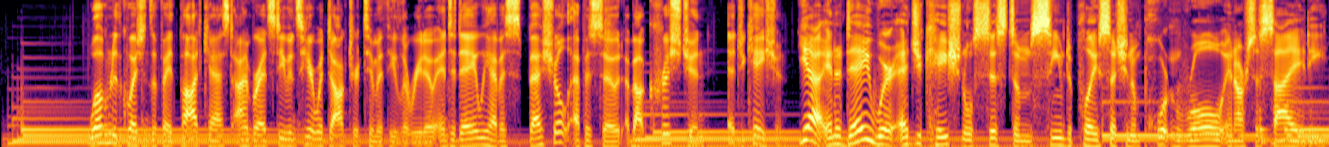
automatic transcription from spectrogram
Welcome to the Questions of Faith podcast. I'm Brad Stevens here with Dr. Timothy Laurito, and today we have a special episode about Christian education. Yeah, in a day where educational systems seem to play such an important role in our society,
